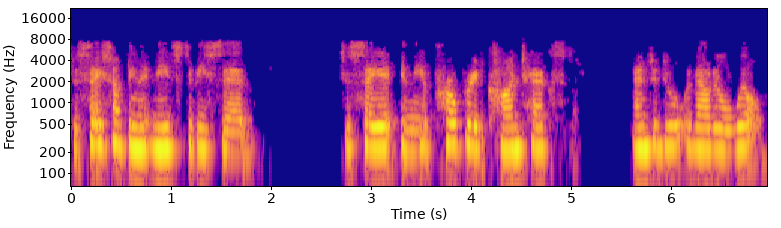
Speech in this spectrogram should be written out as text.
to say something that needs to be said, to say it in the appropriate context, and to do it without ill will.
